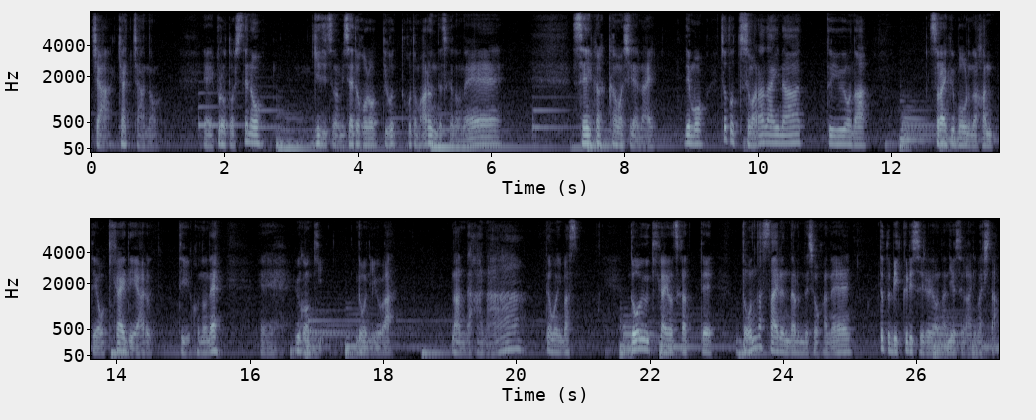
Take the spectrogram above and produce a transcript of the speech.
チャーキャッチャーの、えー、プロとしての技術の見せ所っていうこともあるんですけどね。正確かもしれない。でもちょっとつまらないなというようなストライクボールの判定を機械でやるっていうこのね、えー、動き導入はなんだかなって思います。どういう機械を使ってどんなスタイルになるんでしょうかね。ちょっとびっくりするようなニュースがありました、は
